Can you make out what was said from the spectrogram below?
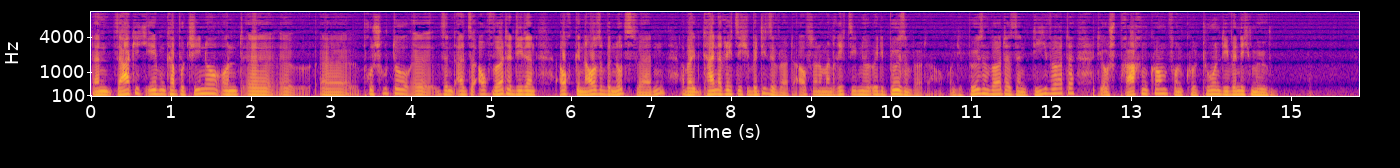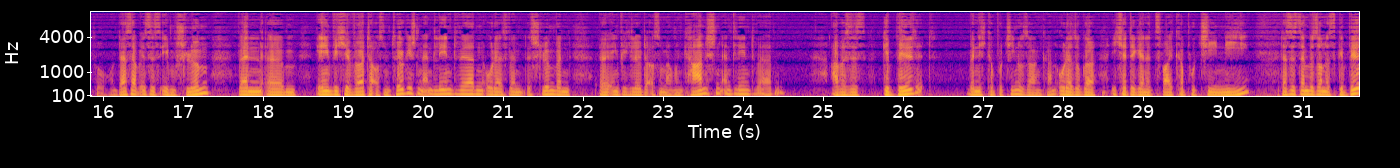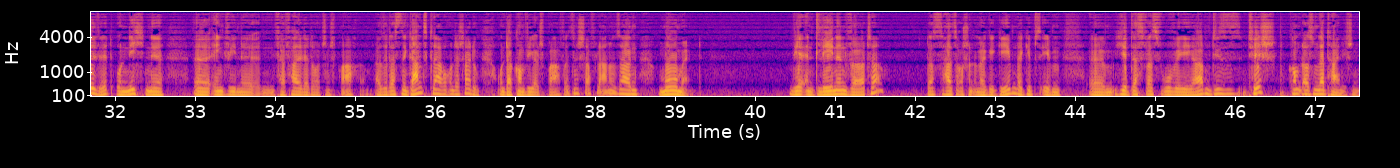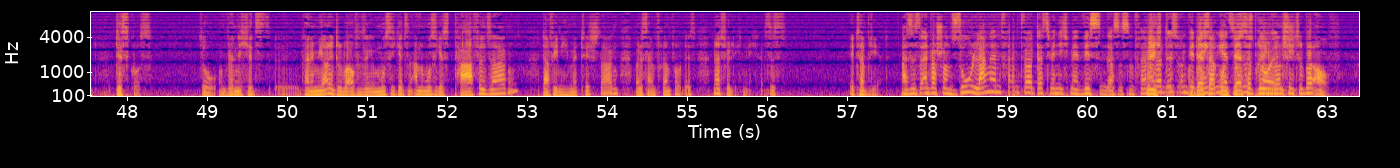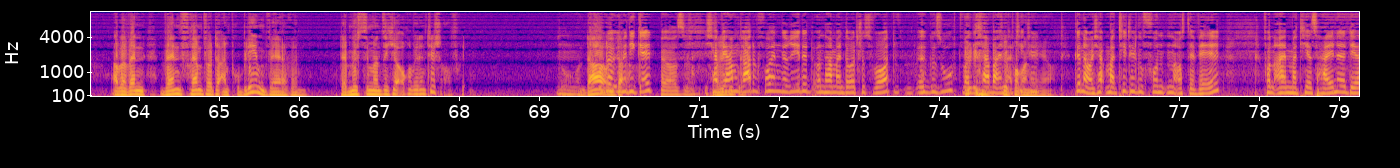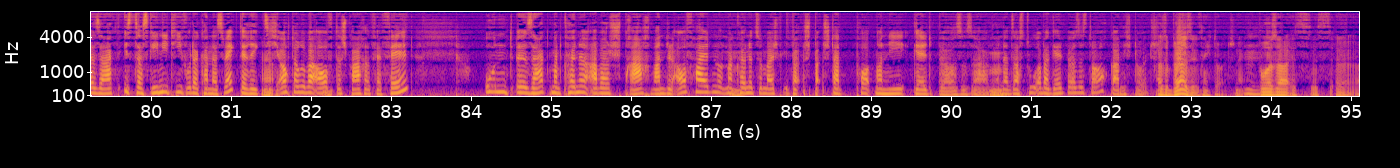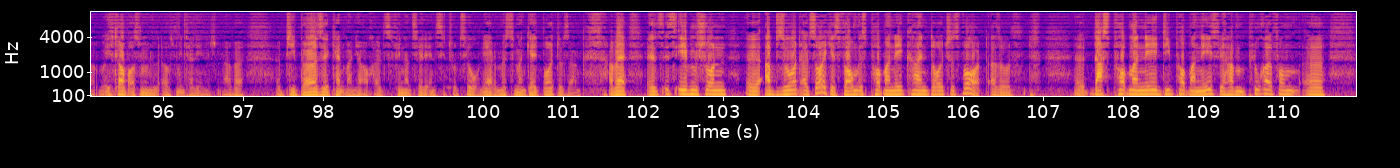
dann sage ich eben Cappuccino und äh, äh, äh, Prosciutto äh, sind also auch Wörter, die dann auch genauso benutzt werden, aber keiner regt sich über diese Wörter auf, sondern man regt sich nur über die bösen Wörter auf. Und die bösen Wörter sind die Wörter, die aus Sprachen kommen von Kulturen, die wir nicht mögen. So, und deshalb ist es eben schlimm, wenn ähm, irgendwelche Wörter aus dem Türkischen entlehnt werden oder es ist schlimm, wenn äh, irgendwelche Leute aus dem Amerikanischen entlehnt werden. Aber es ist gebildet, wenn ich Cappuccino sagen kann, oder sogar ich hätte gerne zwei Cappuccini. Das ist dann besonders gebildet und nicht eine, äh, irgendwie eine, ein Verfall der deutschen Sprache. Also das ist eine ganz klare Unterscheidung. Und da kommen wir als Sprachwissenschaftler an und sagen, Moment, wir entlehnen Wörter, das hat es auch schon immer gegeben. Da gibt es eben ähm, hier das, was wo wir hier haben. Dieses Tisch kommt aus dem Lateinischen. Diskus. So, und wenn ich jetzt, äh, kann ich mir auch nicht drüber aufhören, muss ich jetzt ein anderes, muss ich jetzt Tafel sagen? Darf ich nicht mehr Tisch sagen, weil es ein Fremdwort ist? Natürlich nicht. Es ist etabliert. Also es ist einfach schon so lange ein Fremdwort, dass wir nicht mehr wissen, dass es ein Fremdwort Richtig. ist und wir und deshalb, denken jetzt, und deshalb bringen wir uns nicht drüber auf. Aber wenn, wenn Fremdwörter ein Problem wären, dann müsste man sich ja auch über den Tisch aufregen. So, und da, Oder über da, die Geldbörse. Ich hab, wir haben gerade vorhin geredet und haben ein deutsches Wort äh, gesucht, weil ich habe einen Artikel. Ja. Genau, ich habe einen Artikel gefunden aus der Welt von einem Matthias Heine, der sagt, ist das Genitiv oder kann das weg? Der regt ja. sich auch darüber auf, dass Sprache verfällt und äh, sagt, man könne aber Sprachwandel aufhalten und man mhm. könne zum Beispiel statt Portemonnaie Geldbörse sagen. Mhm. Und dann sagst du, aber Geldbörse ist doch auch gar nicht deutsch. Also Börse ist nicht deutsch, ne? Mhm. Bursa ist, ist äh, ich glaube aus dem, aus dem Italienischen, aber die Börse kennt man ja auch als finanzielle Institution. Ja, da müsste man Geldbeutel sagen. Aber es ist eben schon äh, absurd als solches. Warum ist Portemonnaie kein deutsches Wort? Also äh, das Portemonnaie, die Portemonnaies, wir haben Plural vom äh,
